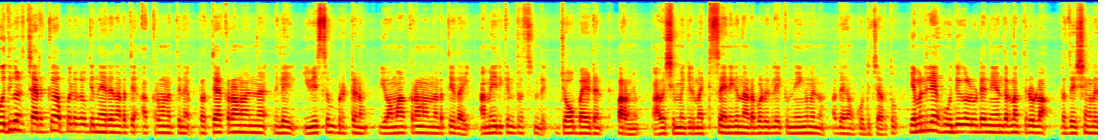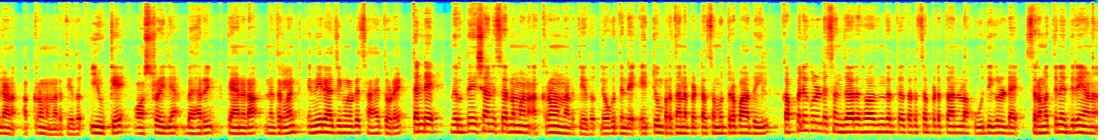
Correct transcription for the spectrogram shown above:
ഹൂതികൾ ചരക്ക് കപ്പലുകൾക്ക് നേരെ നടത്തിയ ആക്രമണത്തിന് പ്രത്യാക്രമണം എന്ന നിലയിൽ യു എസും ബ്രിട്ടനും വ്യോമാക്രമണം നടത്തിയതായി അമേരിക്കൻ പ്രസിഡന്റ് ജോ ബൈഡൻ പറഞ്ഞു. ആവശ്യമെങ്കിൽ മറ്റ് സൈനിക നടപടികളിലേക്ക് നീങ്ങുമെന്നും അദ്ദേഹം കൂട്ടിച്ചേർത്തു. യമനിലെ ഹൂതികളുടെ നിയന്ത്രണത്തിലുള്ള പ്രദേശങ്ങളിലാണ് ആക്രമണം നടത്തിയത്. U K Australia Bahrain Canada Netherland എന്നീ രാജ്യങ്ങളുടെ സഹായത്തോടെ തന്റെ നിർദ്ദേശാനുസരണമാണ് ആക്രമണം നടത്തിയത്. ലോകത്തിന്റെ ഏറ്റവും പ്രധാനപ്പെട്ട സമുദ്രപാതയിൽ കപ്പലുകളുടെ സഞ്ചാര സ്വാതന്ത്ര്യത്തെ തടസ്സപ്പെടുത്താനുള്ള ഹൂതികളുടെ ശ്രമത്തിനെതിരെയാണ്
